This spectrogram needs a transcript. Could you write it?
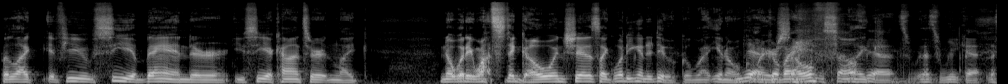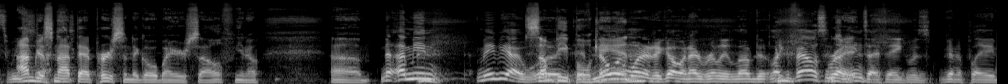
but like if you see a band or you see a concert and like nobody wants to go and shit, it's like what are you gonna do? Go by you know go yeah, by go yourself? by yourself. Like, yeah, that's that's weak. At, that's weak. I'm just not that person to go by yourself. You know. No, I mean, maybe I would. Some people no one wanted to go, and I really loved it. Like if Alice in Right. Chains, I think was going to play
